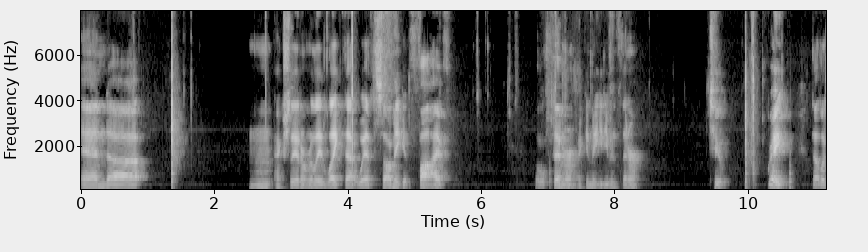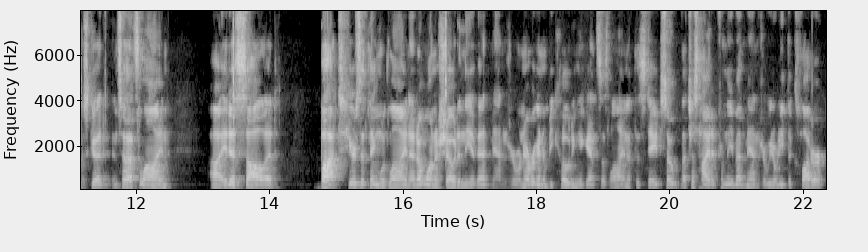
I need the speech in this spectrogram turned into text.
And uh, hmm, actually, I don't really like that width, so I'll make it 5. A little thinner. I can make it even thinner. 2. Great. That looks good. And so that's line. Uh, it is solid, but here's the thing with line. I don't want to show it in the event manager. We're never going to be coding against this line at this stage, so let's just hide it from the event manager. We don't need the clutter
